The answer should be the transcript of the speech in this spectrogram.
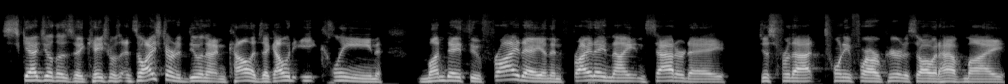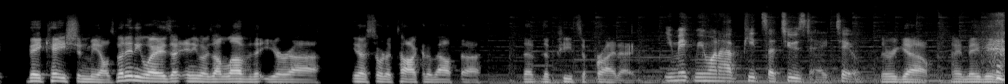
schedule those vacation meals. And so I started doing that in college. Like I would eat clean Monday through Friday, and then Friday night and Saturday just for that 24 hour period so I would have my vacation meals. But anyways, uh, anyways, I love that you're uh, you know sort of talking about the the, the pizza Friday. You make me want to have pizza Tuesday too. There we go. Hey, maybe.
